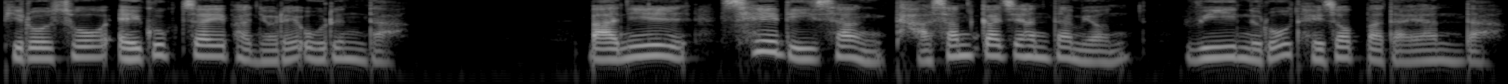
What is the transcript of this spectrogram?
비로소 애국자의 반열에 오른다. 만일 셋 이상 다산까지 한다면 위인으로 대접받아야 한다.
